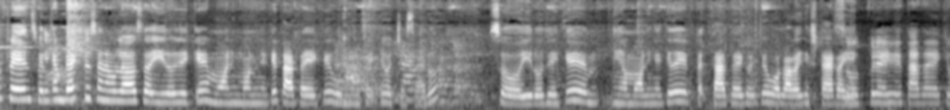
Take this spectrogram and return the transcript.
Hello friends welcome back to సనవులా సో ఈ రోజైతే మార్నింగ్ మార్నింగ్ అయితే తాతయ్యకి ఊరి నుంచి అయితే వచ్చేసారు. సో ఈ రోజైతే ఇక మార్నింగ్ అయితే తాతయ్యకి అయితే అలాగే స్టార్ట్ అయ్యి ఇప్పుడైతే తాతయ్యకి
